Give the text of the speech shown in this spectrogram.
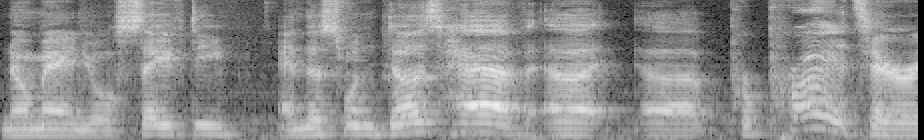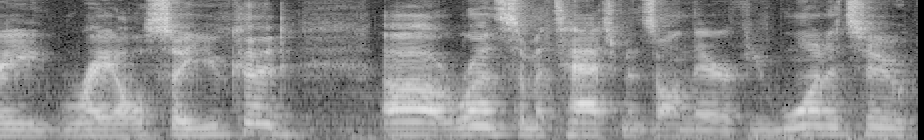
No manual safety. And this one does have a, a proprietary rail, so you could uh, run some attachments on there if you wanted to.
